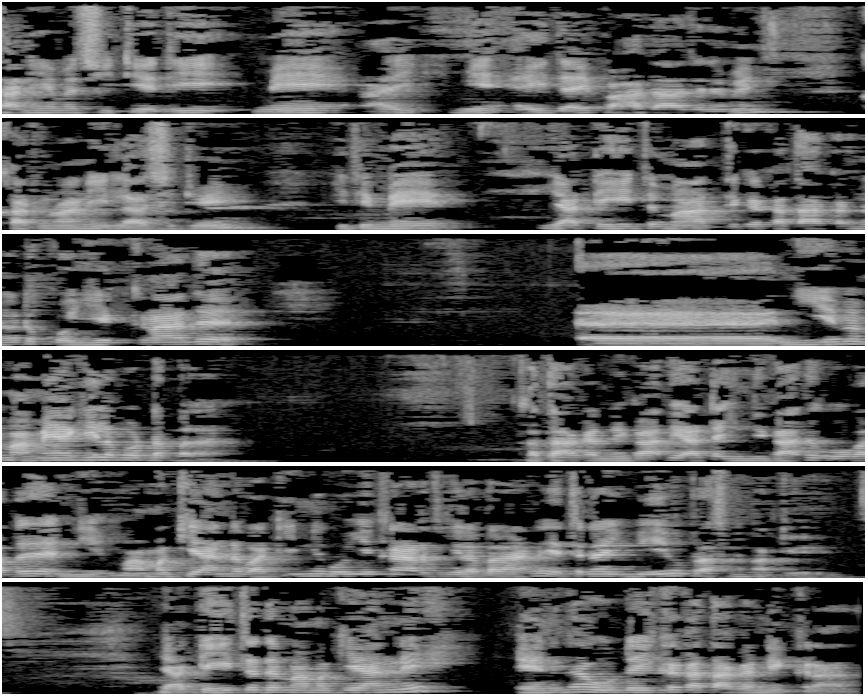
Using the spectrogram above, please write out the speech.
තනියම සිටියේදී මේ අයි මේ ඇයිදයි පහදා දෙනමින් කරුණාන් ඉල්ලා සිටුවේ. ඉතින් මේ යටිහිත මාත්‍රික කතා කරනකොට කොයි එක්කනද නියම මමයා කියලා පොඩ්ඩක් බලන්න. කතා කරන එකාට යට ඉන්න එකාට කොහොමද මම කියන්න වටින්නේ කොයි එකකටද කියලා බලන්න එතන ඉබේම ප්‍රශ්න මතුවෙනවා. යටිහිතද මම කියන්නේ එහෙනම් උඩ එක කතා කරන එකනද?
